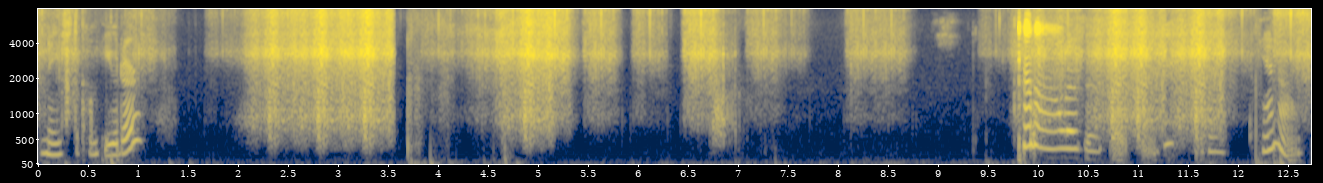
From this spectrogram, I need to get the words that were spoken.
Can I use the computer? this is so fun. Piano.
